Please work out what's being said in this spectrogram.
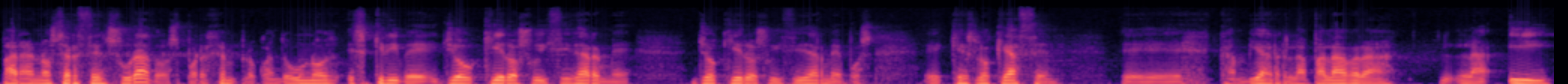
para no ser censurados. Por ejemplo, cuando uno escribe yo quiero suicidarme, yo quiero suicidarme, pues ¿qué es lo que hacen? Cambiar la palabra, la I,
